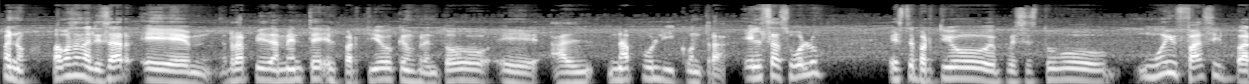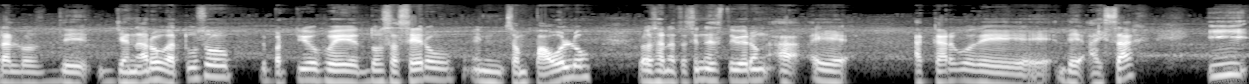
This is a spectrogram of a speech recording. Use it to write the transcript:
Bueno, vamos a analizar eh, rápidamente el partido que enfrentó eh, al Napoli contra el Sassuolo. Este partido pues estuvo muy fácil para los de Gennaro Gattuso. El partido fue 2 a 0 en San Paolo. Las anotaciones estuvieron a, eh, cargo de, de, Isaac y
